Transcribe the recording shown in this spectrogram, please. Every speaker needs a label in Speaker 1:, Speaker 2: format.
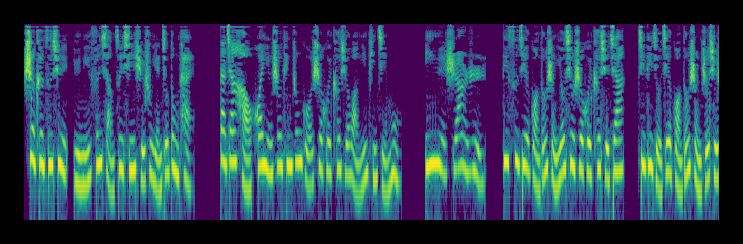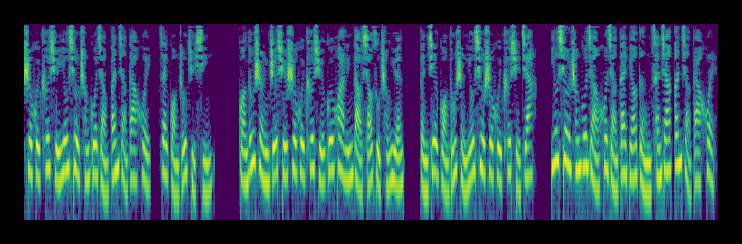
Speaker 1: 社科资讯与您分享最新学术研究动态。大家好，欢迎收听中国社会科学网音频节目。一月十二日，第四届广东省优秀社会科学家暨第九届广东省哲学社会科学优秀成果奖颁奖大会在广州举行。广东省哲学社会科学规划领导小组成员、本届广东省优秀社会科学家、优秀成果奖获奖代表等参加颁奖大会。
